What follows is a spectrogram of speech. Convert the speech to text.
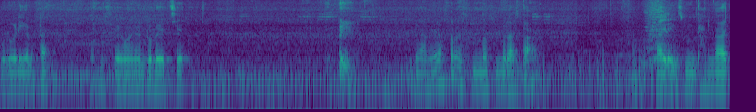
গরু গাড়ি গেল একটা টোটো যাচ্ছে। গ্রামের রাস্তা মানে সুন্দর সুন্দর রাস্তা। সাইডে কি সুন্দর ধান গাছ।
